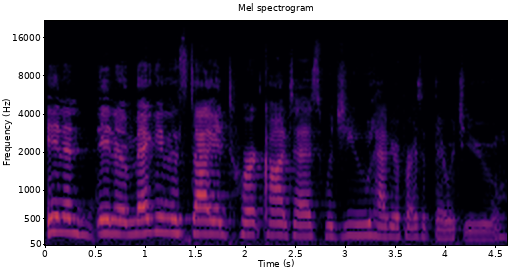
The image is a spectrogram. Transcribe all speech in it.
In a in a Megan Thee Stallion twerk contest, would you have your purse up there with you?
